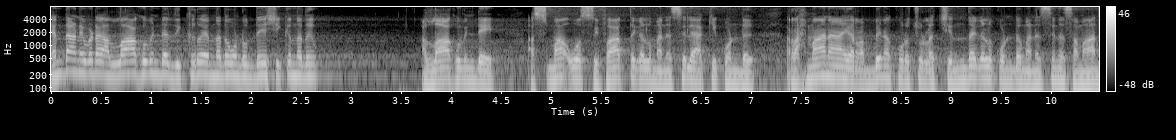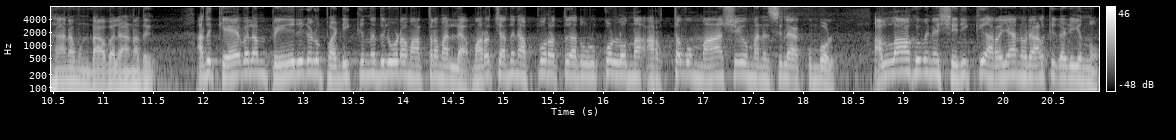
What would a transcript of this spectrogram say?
എന്താണ് ഇവിടെ അള്ളാഹുവിന്റെ ദിക്റ് എന്നതുകൊണ്ട് ഉദ്ദേശിക്കുന്നത്? അള്ളാഹുവിന്റെ അസ്മാ ഒ സിഫാത്തുകൾ മനസ്സിലാക്കിക്കൊണ്ട് റഹ്മാനായ റബ്ബിനെക്കുറിച്ചുള്ള ചിന്തകൾ കൊണ്ട് മനസ്സിന് സമാധാനമുണ്ടാവലാണത്. അത് കേവലം പേരുകൾ പഠിക്കുന്നതിലൂടെ മാത്രമല്ല മറിച്ച് അതിനപ്പുറത്ത് അത് ഉൾക്കൊള്ളുന്ന അർത്ഥവും ആശയവും മനസ്സിലാക്കുമ്പോൾ അള്ളാഹുവിനെ ശരിക്ക് അറിയാൻ ഒരാൾക്ക് കഴിയുന്നു.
